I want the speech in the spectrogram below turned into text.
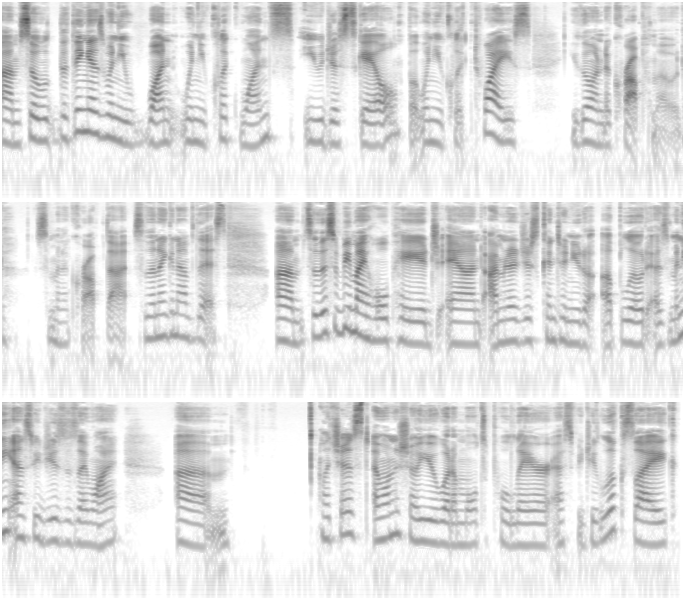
Um, so the thing is when you want when you click once, you just scale, but when you click twice, you go into crop mode. So I'm going to crop that. So then I can have this. Um, so this would be my whole page, and I'm going to just continue to upload as many SVGs as I want. Um, let's just, I want to show you what a multiple layer SVG looks like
